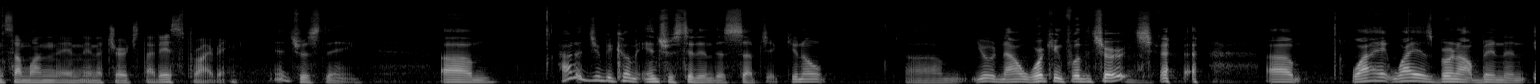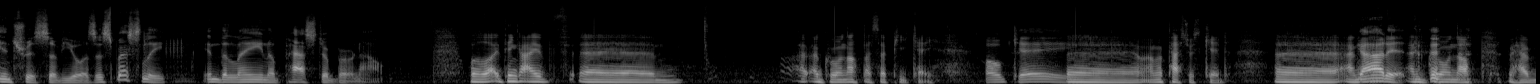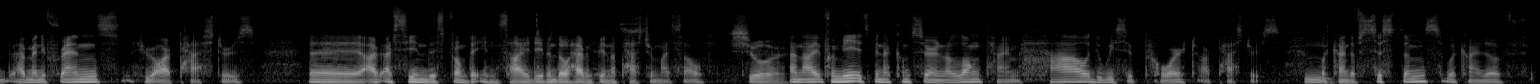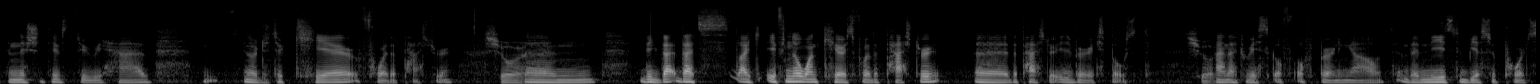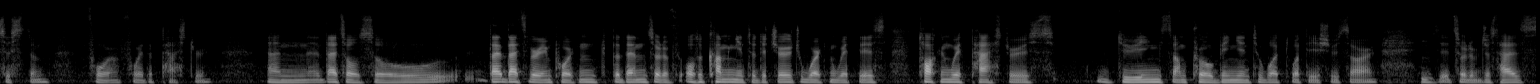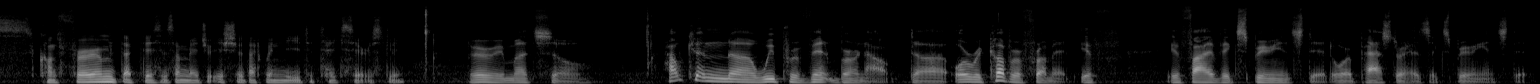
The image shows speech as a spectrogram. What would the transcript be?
someone in, in a church that is thriving. Interesting. Um, how did you become interested in this subject? You know, um, you're now working for the church. um, why, why has burnout been an interest of yours, especially in the lane of pastor burnout? Well, I think I've um, I've grown up as a PK. Okay. Uh, I'm a pastor's kid. Uh, and, Got it. and grown up, we have, have many friends who are pastors. Uh, I've, I've seen this from the inside, even though I haven't been a pastor myself. sure. And I, for me, it's been a concern a long time. How do we support our pastors? Mm. What kind of systems, what kind of initiatives do we have in order to care for the pastor? Sure. Um, I think that that's like if no one cares for the pastor, uh, the pastor is very exposed sure. and at risk of, of burning out. And there needs to be a support system for, for the pastor. And that's also that, that's very important. But then sort of also coming into the church, working with this, talking with pastors, doing some probing into what, what the issues are. Mm. It sort of just has confirmed that this is a major issue that we need to take seriously. Very much so. How can uh, we prevent burnout uh, or recover from it if, if I've experienced it or a pastor has experienced it?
